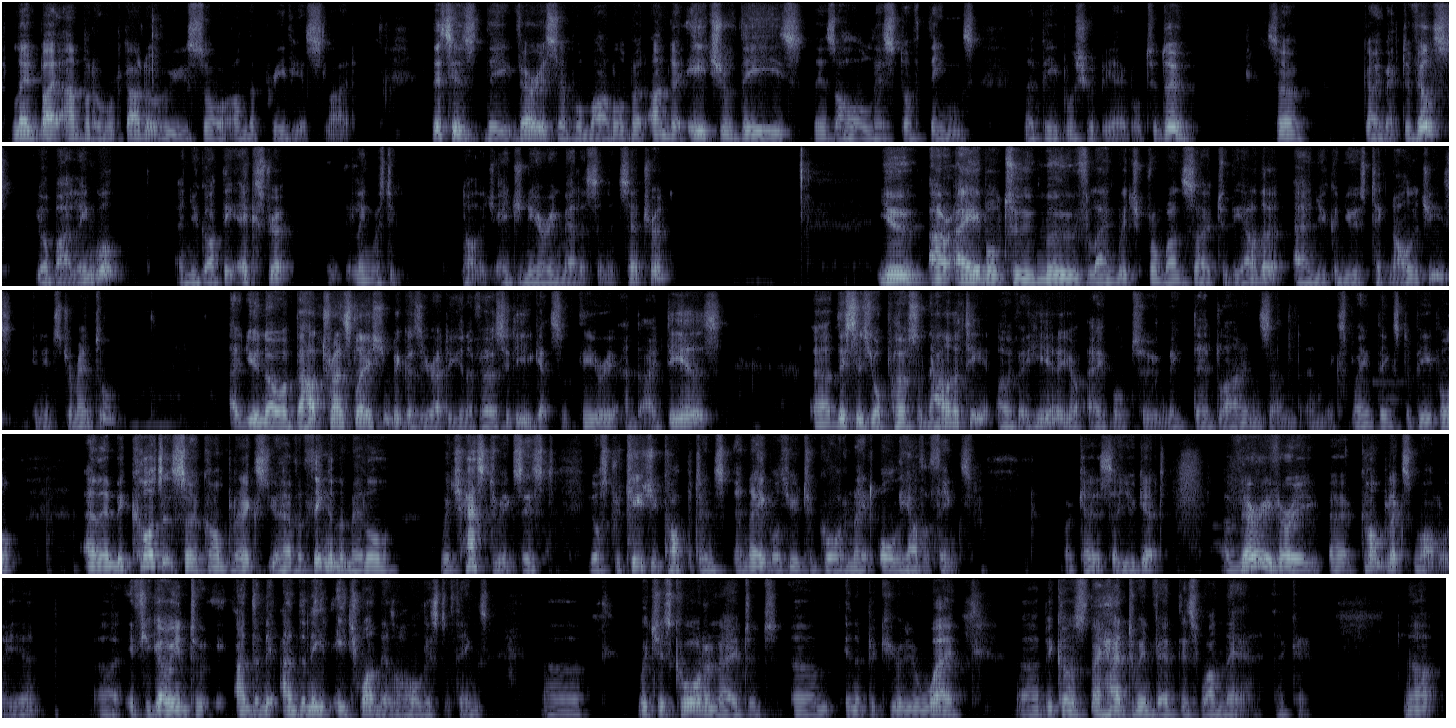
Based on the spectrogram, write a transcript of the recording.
Led by Amparo Hurtado, who you saw on the previous slide. This is the very simple model, but under each of these, there's a whole list of things that people should be able to do. So going back to Wilss, you're bilingual and you've got the extra linguistic knowledge, engineering, medicine, etc. You are able to move language from one side to the other, and you can use technologies in instrumental. Uh, you know about translation because you're at a university, you get some theory and ideas. Uh, this is your personality over here. You're able to meet deadlines and, and explain things to people. And then because it's so complex, you have a thing in the middle which has to exist. Your strategic competence enables you to coordinate all the other things. Okay, so you get a very, very uh, complex model here. Uh, if you go into underneath, underneath each one, there's a whole list of things. Which is coordinated um, in a peculiar way uh, because they had to invent this one there. Okay. Now,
